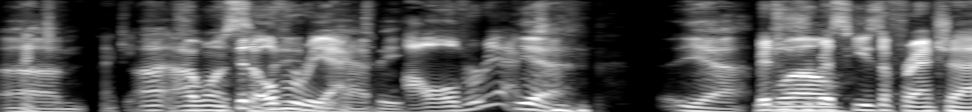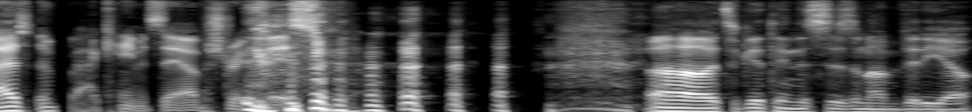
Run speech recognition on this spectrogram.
Um, Thank you. Thank you. I, I, want to overreact. I'll overreact. Yeah, yeah. Mitchell well, Trubisky's a franchise. I can't even say I have a straight face. oh, it's a good thing this isn't on video.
